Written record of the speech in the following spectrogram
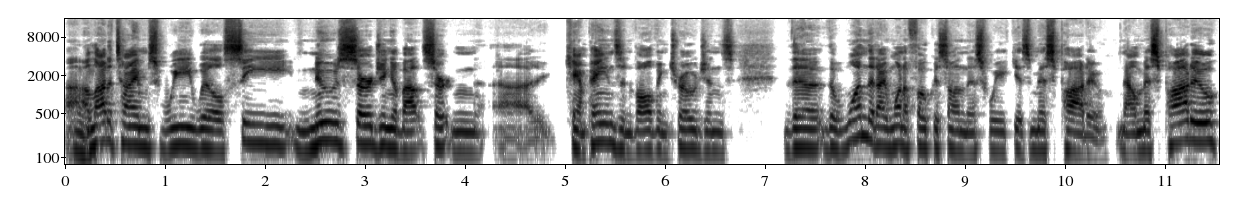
uh, mm-hmm. a lot of times we will see news surging about certain uh, campaigns involving Trojans. The the one that I want to focus on this week is Mishpadu. Now, Mishpadu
